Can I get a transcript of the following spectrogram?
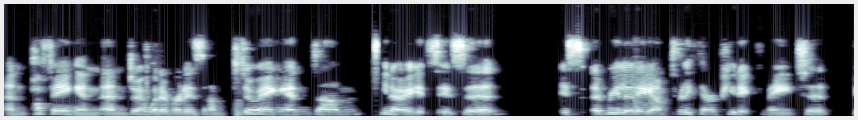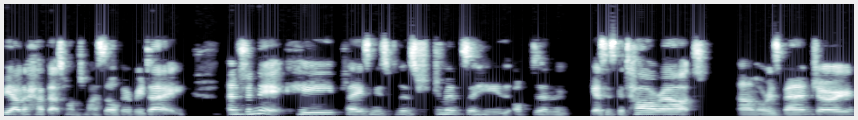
and puffing and, and doing whatever it is that I'm doing. And, um, you know, it's, it's a, it's a really, um, it's really therapeutic for me to be able to have that time to myself every day. And for Nick, he plays musical instruments. So he often gets his guitar out, um, or his banjo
